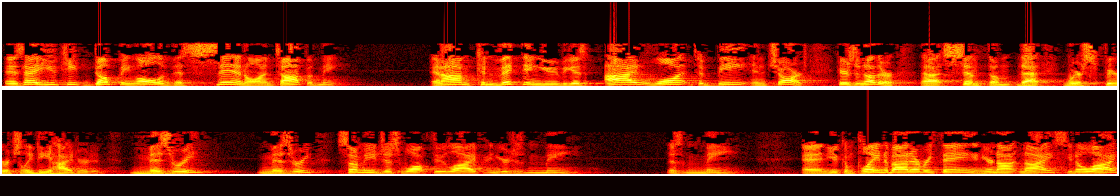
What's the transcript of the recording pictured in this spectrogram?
Is, hey, you keep dumping all of this sin on top of me. And I'm convicting you because I want to be in charge. Here's another uh, symptom that we're spiritually dehydrated. Misery. Misery. Some of you just walk through life and you're just mean. Just mean and you complain about everything and you're not nice, you know why?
